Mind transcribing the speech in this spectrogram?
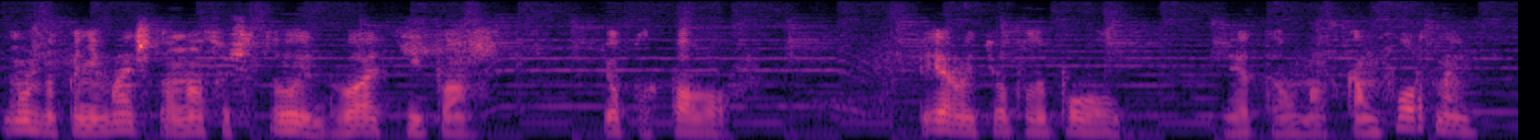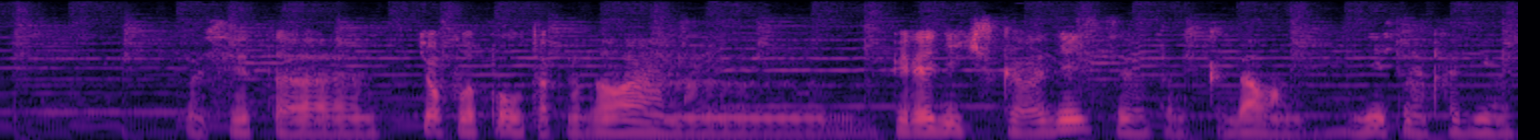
нужно понимать, что у нас существует два типа теплых полов. Первый теплый пол это у нас комфортный, то есть это теплый пол так называемый периодического действия, то есть когда вам есть необходимость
